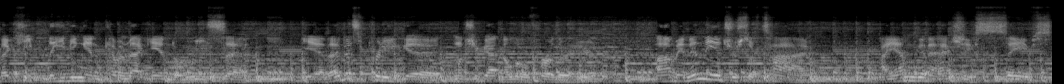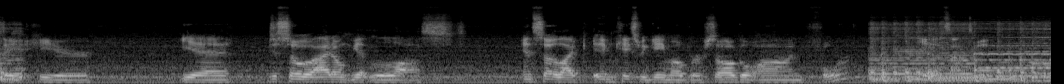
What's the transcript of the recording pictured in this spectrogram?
but keep leaving and coming back in to reset. Yeah, that is pretty good once you've gotten a little further here. Um, and in the interest of time, I am going to actually save state here. Yeah, just so I don't get lost. And so, like, in case we game over, so I'll go on four? Yeah, that sounds good.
